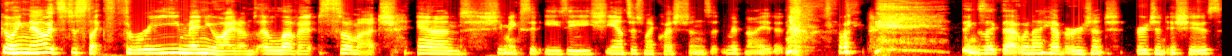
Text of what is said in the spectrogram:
going now. It's just like three menu items. I love it so much. And she makes it easy. She answers my questions at midnight and things like that when I have urgent, urgent issues.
